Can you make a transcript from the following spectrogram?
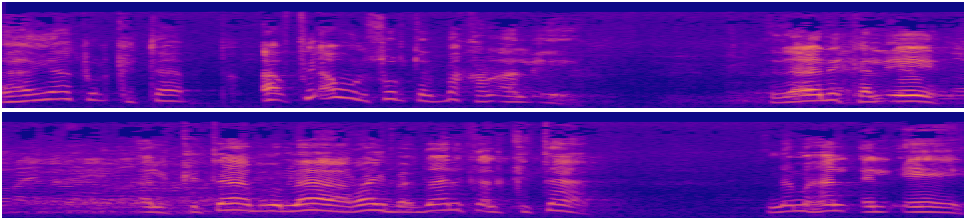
آيات الكتاب. في أول سورة البقرة قال إيه؟ ذلك الإيه؟ الكتاب لا ريب ذلك الكتاب. إنما هل الإيه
